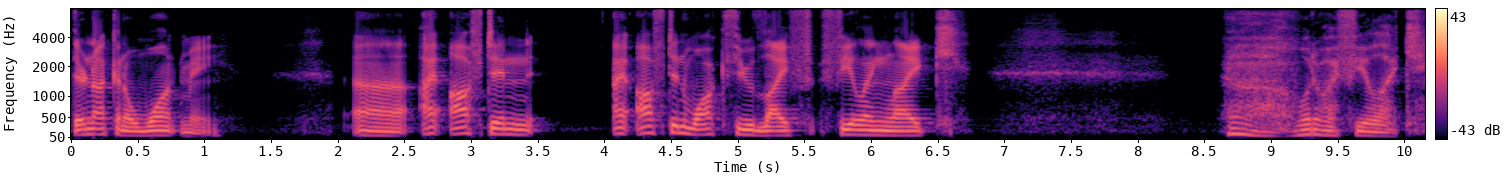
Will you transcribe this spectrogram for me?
they're not going to want me. Uh, I often I often walk through life feeling like, oh, what do I feel like?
